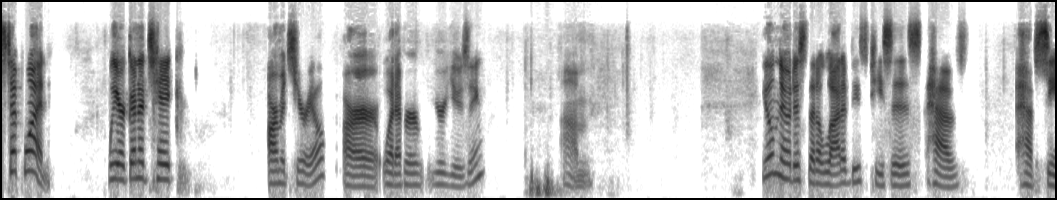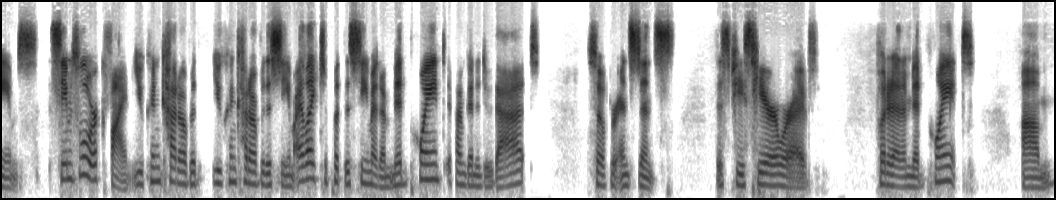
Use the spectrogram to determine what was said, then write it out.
step one, we are going to take our material, our whatever you're using. Um, you'll notice that a lot of these pieces have have seams. Seams will work fine. You can cut over you can cut over the seam. I like to put the seam at a midpoint if I'm going to do that. So for instance, this piece here where I've put it at a midpoint, um,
